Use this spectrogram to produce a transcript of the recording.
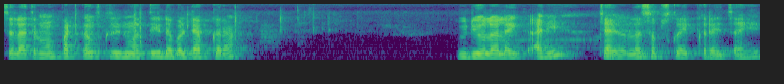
चला तर मग पटकन स्क्रीनवरती डबल टॅप करा. व्हिडिओला लाईक आणि चॅनलला सबस्क्राईब करायचं आहे.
